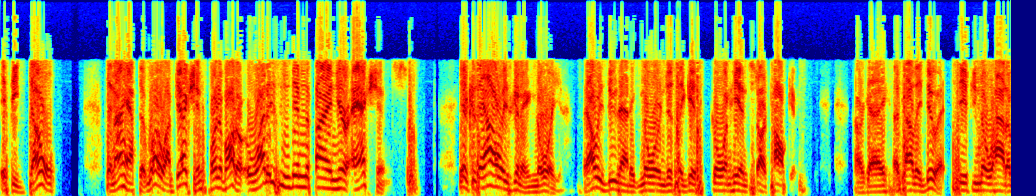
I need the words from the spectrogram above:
If he don't, then I have to, whoa, objection, point of order. Why What is indemnifying your actions? Yeah, because they're always going to ignore you. They always do that, ignore and just they get go on here and start talking. Okay, that's how they do it. See if you know how to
